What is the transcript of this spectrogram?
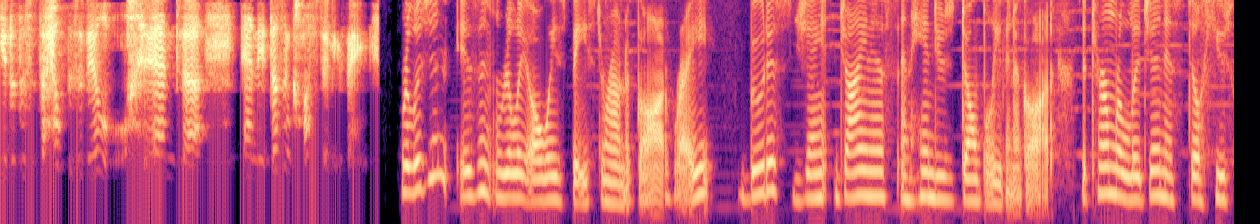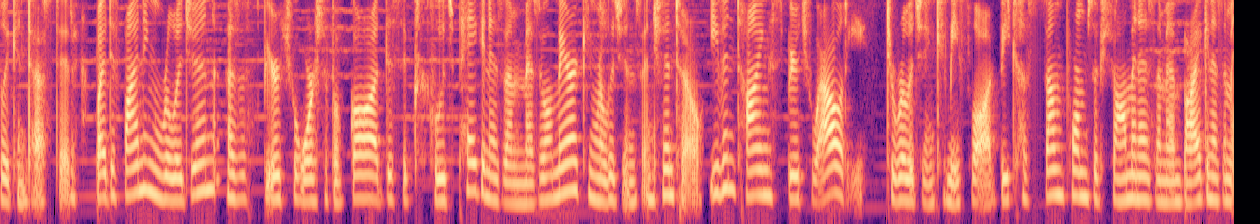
you know, the, the help is available, and uh, and it doesn't cost anything. Religion isn't really always based around a god, right? Buddhists, Jainists, and Hindus don't believe in a god. The term religion is still hugely contested. By defining religion as a spiritual worship of God, this excludes paganism, Mesoamerican religions, and Shinto. Even tying spirituality to religion can be flawed because some forms of shamanism and paganism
